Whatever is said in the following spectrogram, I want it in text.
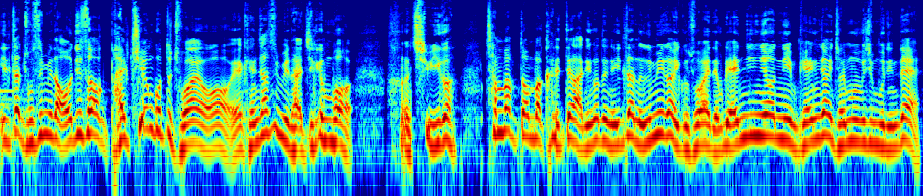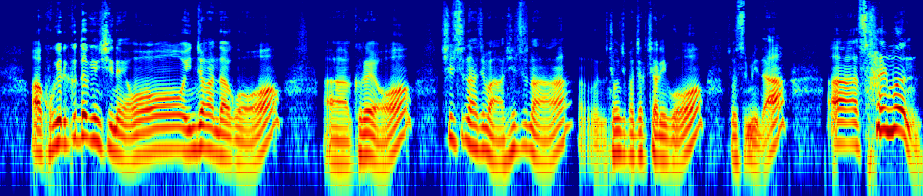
일단 좋습니다. 어디서 발취한 것도 좋아요. 예, 괜찮습니다. 지금 뭐, 지금 이거 찬밥도 한밥 가릴 때가 아니거든요. 일단 의미가 있고 좋아야 돼. 우리 엔지니어님 굉장히 젊으신 분인데, 아, 고개를 끄덕이시네. 요 인정한다고. 아, 그래요. 실수는 하지 마. 실수나. 정신 바짝 차리고. 좋습니다. 아, 삶은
